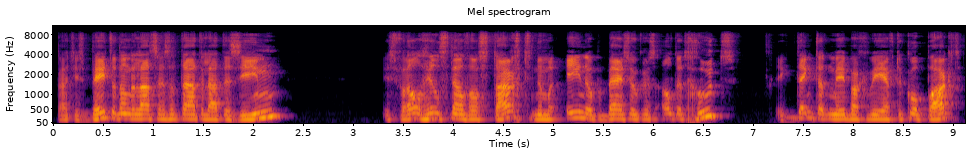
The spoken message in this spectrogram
Paardje is beter dan de laatste resultaten laten zien. Is vooral heel snel van start. Nummer 1 op bijzoker is altijd goed. Ik denk dat Maybach WF de kop pakt.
